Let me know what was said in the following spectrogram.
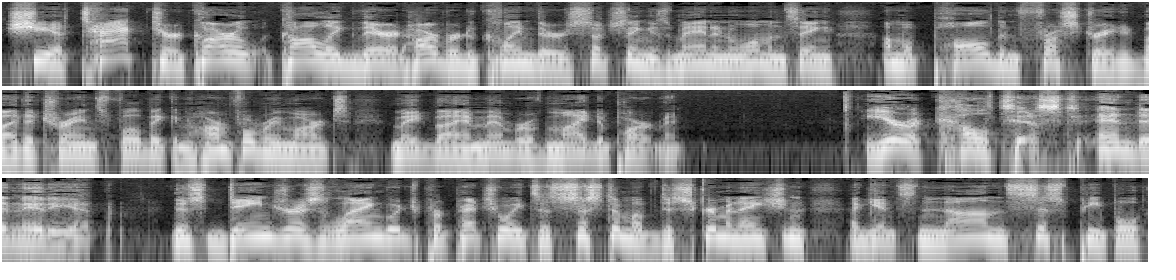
she attacked her car- colleague there at Harvard who claimed there is such thing as man and a woman, saying, I'm appalled and frustrated by the transphobic and harmful remarks made by a member of my department. You're a cultist and an idiot. This dangerous language perpetuates a system of discrimination against non cis people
